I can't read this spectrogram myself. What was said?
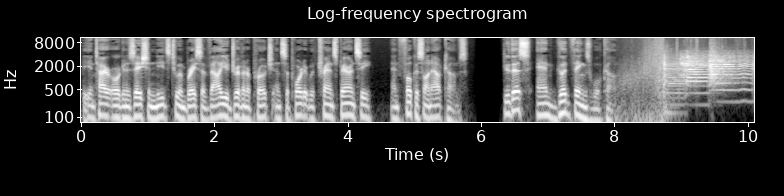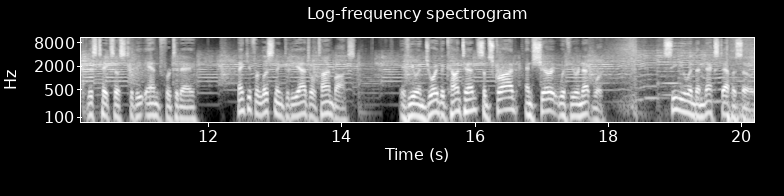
The entire organization needs to embrace a value driven approach and support it with transparency and focus on outcomes. Do this, and good things will come. This takes us to the end for today. Thank you for listening to the Agile Time Box. If you enjoyed the content, subscribe and share it with your network. See you in the next episode.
